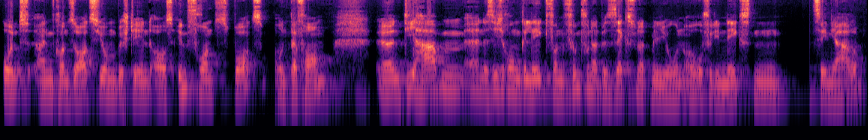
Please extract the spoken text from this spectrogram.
und einem Konsortium bestehend aus Infront Sports und Perform. Äh, die haben eine Sicherung gelegt von 500 bis 600 Millionen Euro für die nächsten zehn Jahre.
